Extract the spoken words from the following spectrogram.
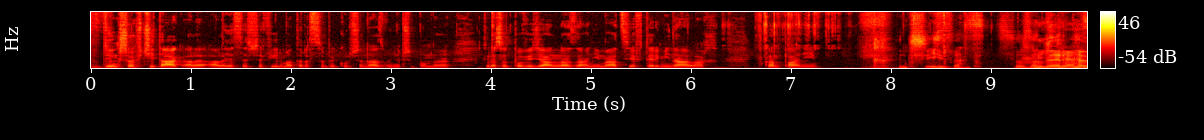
w większości tak, ale, ale jest jeszcze firma, teraz sobie kurczę nazwy nie przypomnę, która jest odpowiedzialna za animację w terminalach w kampanii. Jesus, co za nerwy.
